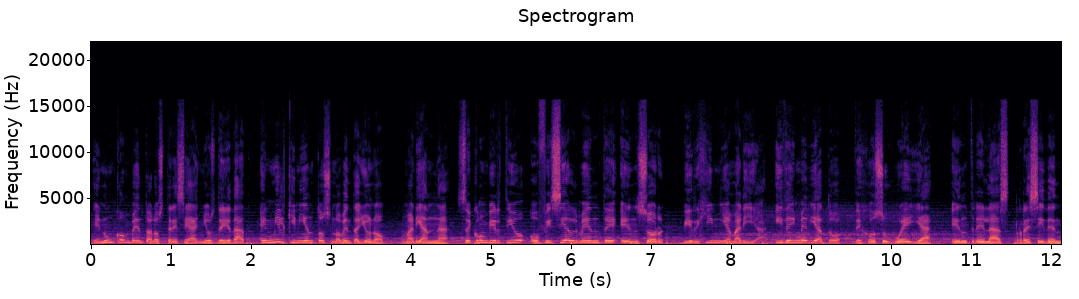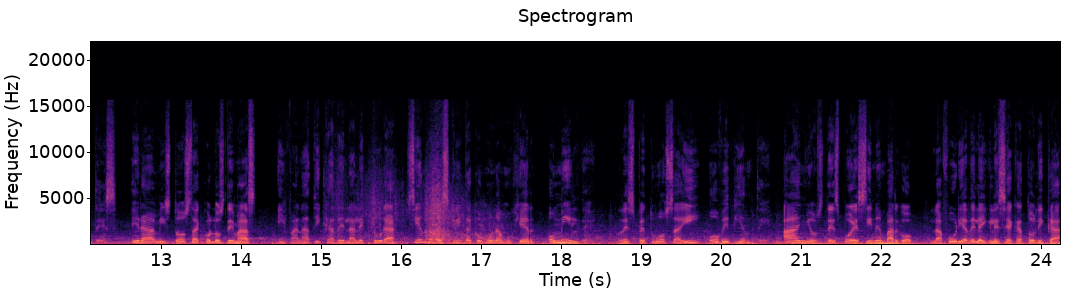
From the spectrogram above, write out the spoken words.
en un convento a los 13 años de edad. En 1591, Mariana se convirtió oficialmente en Sor Virginia María y de inmediato dejó su huella entre las residentes. Era amistosa con los demás y fanática de la lectura, siendo descrita como una mujer humilde, respetuosa y obediente. Años después, sin embargo, la furia de la Iglesia Católica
